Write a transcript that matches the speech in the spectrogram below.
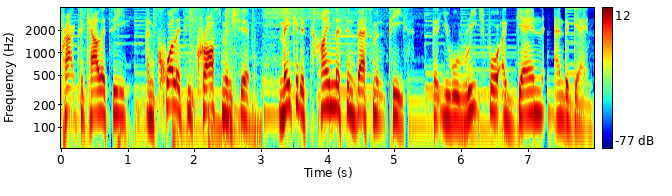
practicality, and quality craftsmanship make it a timeless investment piece that you will reach for again and again.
